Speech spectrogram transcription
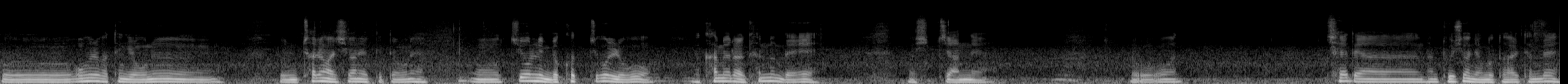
그 오늘 같은 경우는 요즘 촬영할 시간이 없기 때문에 어, 찌올림 몇 컷 찍으려고 카메라를 켰는데 어, 쉽지 않네요. 요 최대한 한 2시간 정도 더 할 텐데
